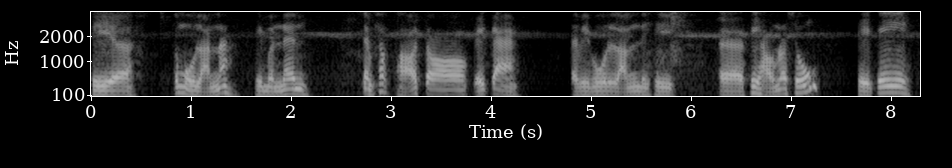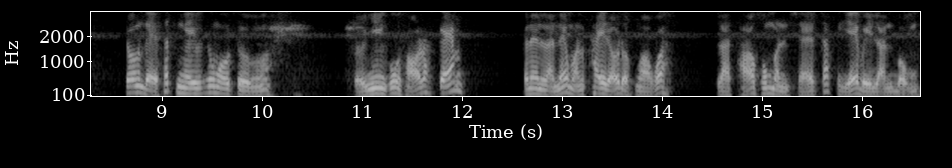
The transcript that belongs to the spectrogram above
Thì ờ, cái mùa lạnh á thì mình nên chăm sóc thỏ cho kỹ càng. Tại vì mùa lạnh thì, thì uh, khí hậu nó xuống. Thì cái cái vấn đề thích nghi với cái môi trường tự nhiên của thỏ rất kém. Cho nên là nếu mà nó thay đổi đột ngột quá là thỏ của mình sẽ rất dễ bị lạnh bụng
